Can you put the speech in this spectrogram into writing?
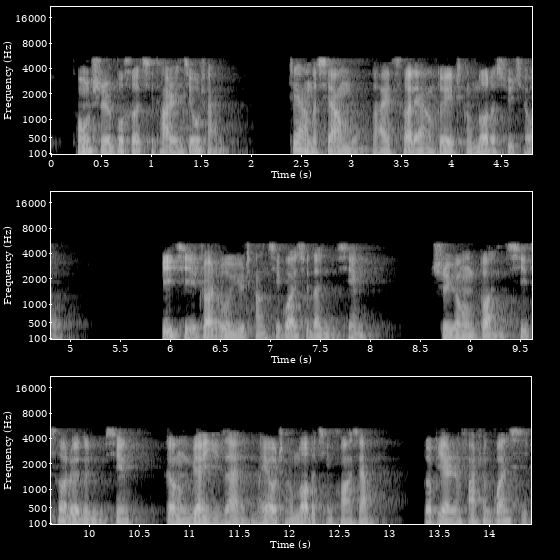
“同时不和其他人纠缠”这样的项目来测量对承诺的需求。比起专注于长期关系的女性，使用短期策略的女性更愿意在没有承诺的情况下和别人发生关系。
